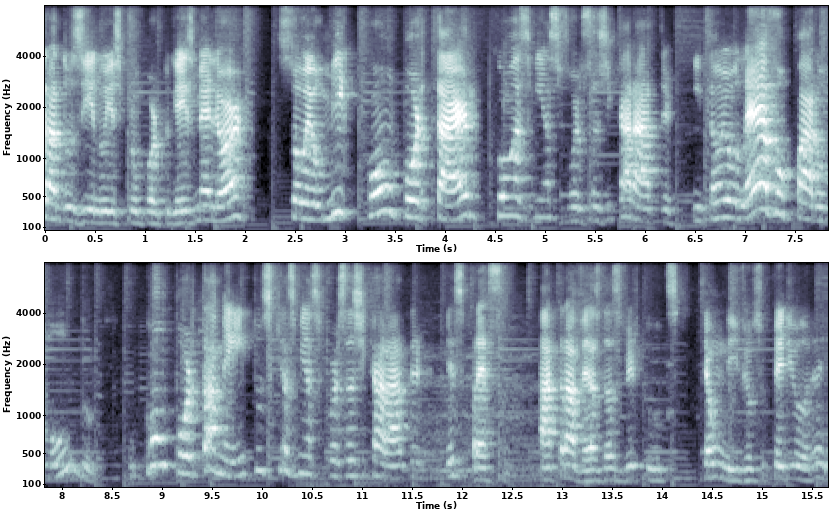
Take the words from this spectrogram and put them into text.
Traduzindo isso para um português melhor, sou eu me comportar com as minhas forças de caráter. Então eu levo para o mundo comportamentos que as minhas forças de caráter expressam através das virtudes, que é um nível superior aí.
